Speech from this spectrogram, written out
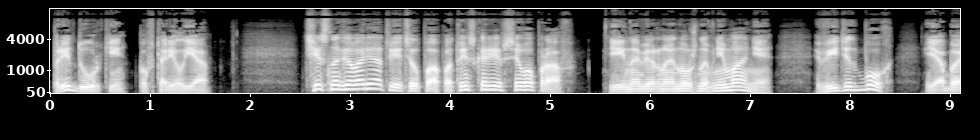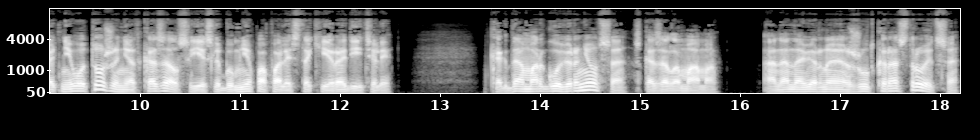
Придурки, повторил я. «Честно говоря, — ответил папа, — ты, скорее всего, прав. Ей, наверное, нужно внимание. Видит Бог, я бы от него тоже не отказался, если бы мне попались такие родители». «Когда Марго вернется, — сказала мама, — она, наверное, жутко расстроится,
